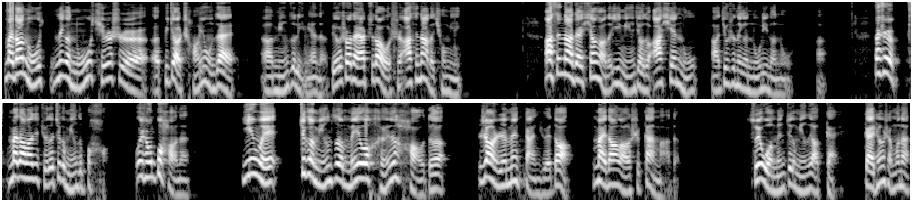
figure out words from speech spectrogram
麦当奴那个奴其实是呃比较常用在呃名字里面的，比如说大家知道我是阿森纳的球迷。阿森纳在香港的译名叫做阿仙奴啊，就是那个奴隶的奴啊。但是麦当劳就觉得这个名字不好，为什么不好呢？因为这个名字没有很好的让人们感觉到麦当劳是干嘛的，所以我们这个名字要改，改成什么呢？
